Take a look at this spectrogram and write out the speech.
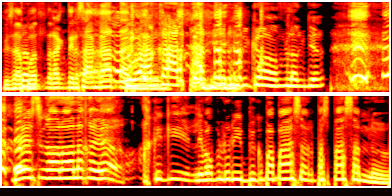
Bisa buat traktir sangkatan. Dua angkatan dari goblok dia. Sekolah-olah kayak aku iki lima puluh ribu ke papasan, pas-pasan loh.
